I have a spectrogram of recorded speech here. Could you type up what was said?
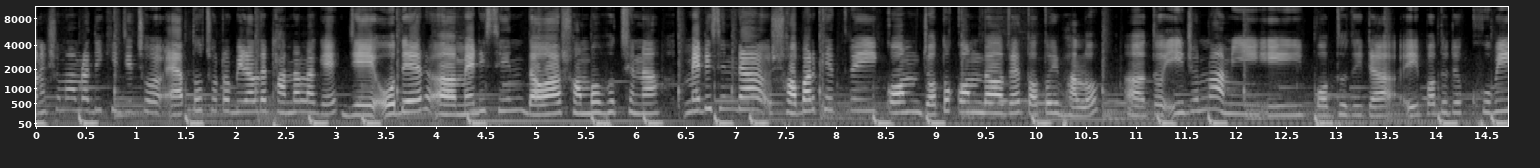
অনেক সময় আমরা দেখি যে এত ছোট বিড়ালদের ঠান্ডা লাগে যে ওদের মেডিসিন দেওয়া সম্ভব হচ্ছে না। মেডিসিনটা সবার ক্ষেত্রেই কম, যত কম দেওয়া যায় ততই ভালো। তো এই জন্য আমি এই পদ্ধতিটা, এই পদ্ধতি খুবই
